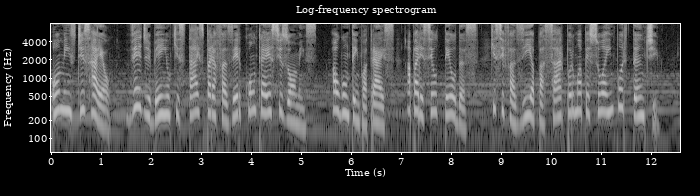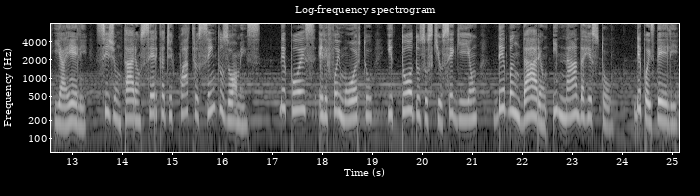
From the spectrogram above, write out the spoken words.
Homens de Israel, vede bem o que estáis para fazer contra estes homens. Algum tempo atrás apareceu Teudas, que se fazia passar por uma pessoa importante e a ele se juntaram cerca de quatrocentos homens. Depois ele foi morto e todos os que o seguiam debandaram e nada restou. Depois dele,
